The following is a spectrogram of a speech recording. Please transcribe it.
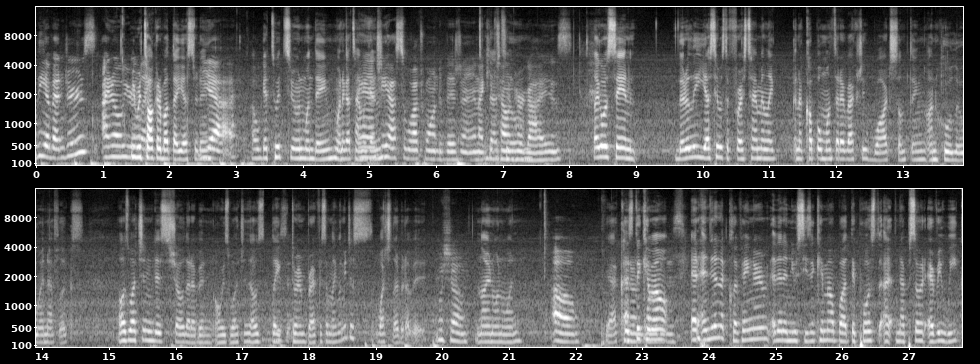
The Avengers. I know you're. we were like- talking about that yesterday. Yeah. I will get to it soon one day when I got time and again. she has to watch WandaVision. And I keep That telling her guys. like I was saying, literally yesterday was the first time in like in a couple months that I've actually watched something on Hulu and Netflix. I was watching this show that I've been always watching. I was like during breakfast. I'm like, let me just watch a little bit of it. What show? Nine one one. Oh. Yeah, because they came out. it. It ended in a cliffhanger, and then a new season came out. But they post a- an episode every week.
